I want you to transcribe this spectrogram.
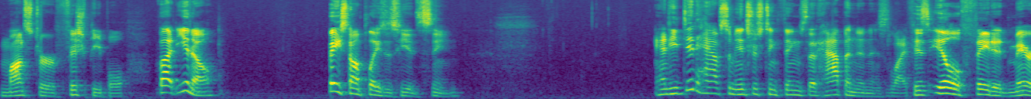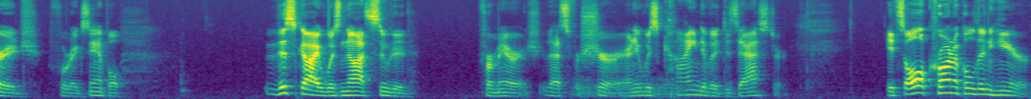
monster fish people, but, you know, based on places he had seen. And he did have some interesting things that happened in his life. His ill fated marriage, for example, this guy was not suited for marriage, that's for sure. And it was kind of a disaster. It's all chronicled in here.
